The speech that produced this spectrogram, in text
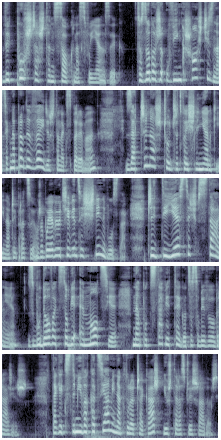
wypuszczasz ten sok na swój język, to zobacz, że u większości z nas, jak naprawdę wejdziesz w ten eksperyment, zaczynasz czuć, że twoje ślinianki inaczej pracują, że pojawiło ci się więcej śliny w ustach. Czy ty jesteś w stanie zbudować sobie emocje na podstawie tego, co sobie wyobrazisz? Tak jak z tymi wakacjami, na które czekasz, już teraz czujesz radość.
